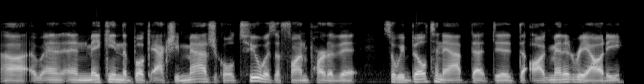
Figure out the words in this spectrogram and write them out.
uh, and, and making the book actually magical too was a fun part of it. So we built an app that did the augmented reality.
